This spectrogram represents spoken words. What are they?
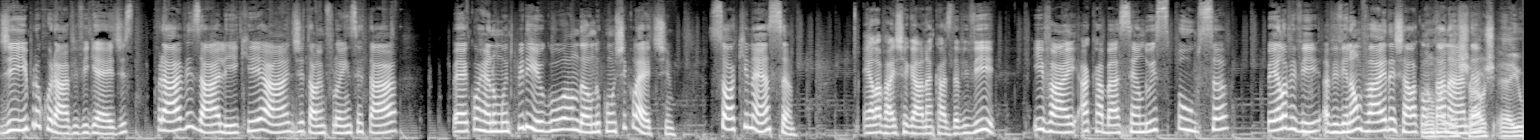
de ir procurar a Vivi Guedes pra avisar ali que a digital influencer tá é, correndo muito perigo andando com chiclete. Só que nessa, ela vai chegar na casa da Vivi e vai acabar sendo expulsa pela Vivi. A Vivi não vai deixar ela Não contar vai nada. deixar o é, o-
